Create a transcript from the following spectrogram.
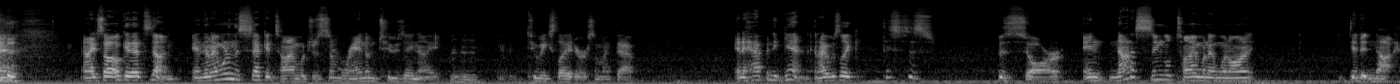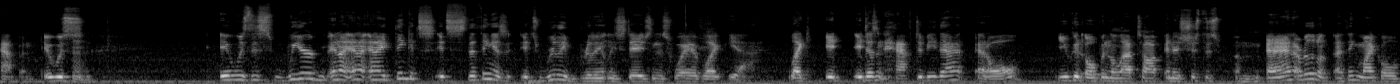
and i saw okay that's done. And then i went on the second time which was some random tuesday night Mhm. two weeks later or something like that. And it happened again. And i was like this is bizarre. And not a single time when i went on did it not happen. It was Hmm. it was this weird and I, and I and I think it's it's the thing is it's really brilliantly staged in this way of like Yeah. like it it doesn't have to be that at all you could open the laptop and it's just this um, and i really don't i think michael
